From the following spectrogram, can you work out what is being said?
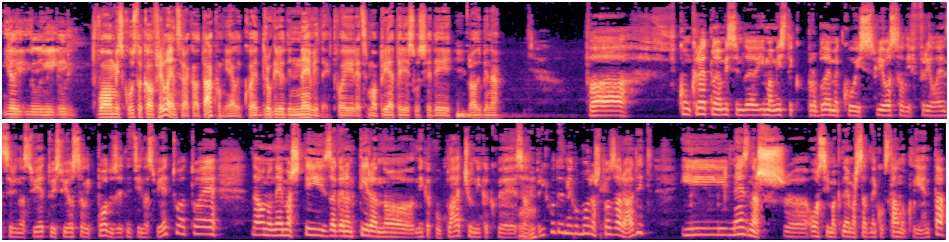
ili, ili, ili tvom iskustvu kao freelancera, kao takvom, jeli, koje drugi ljudi ne vide, tvoji, recimo, prijatelji, susjedi, rodbina? Pa, konkretno ja mislim da imam iste probleme koji svi ostali freelanceri na svijetu i svi ostali poduzetnici na svijetu, a to je da ono nemaš ti zagarantirano nikakvu plaću, nikakve sad Mhm. prihode, nego moraš to zaraditi i ne znaš, e, osim ako nemaš sad nekog stalnog klijenta,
